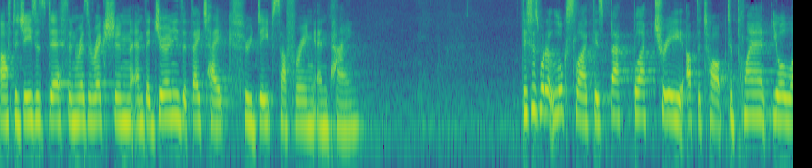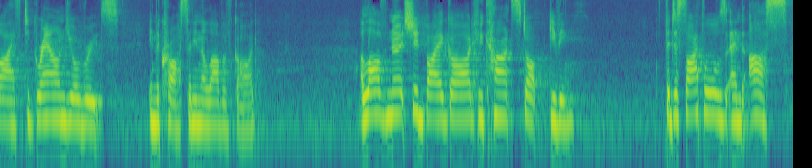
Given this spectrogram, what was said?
after Jesus' death and resurrection and the journey that they take through deep suffering and pain. This is what it looks like this back black tree up the top to plant your life, to ground your roots in the cross and in the love of God a love nurtured by a God who can't stop giving. The disciples and us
